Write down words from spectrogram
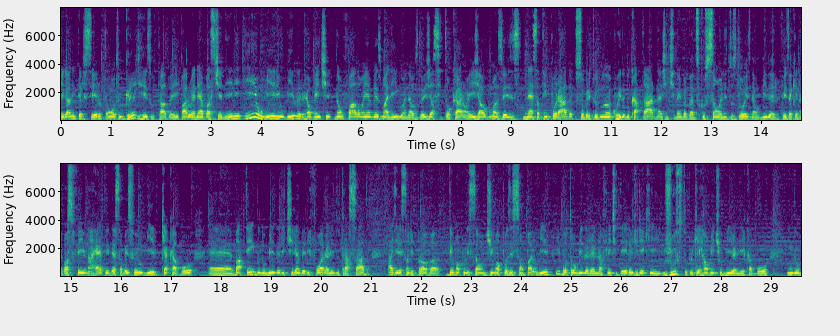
chegado em terceiro. Então, outro grande resultado aí para o Enea Bastianini. E o Mir e o Miller realmente não falam aí a mesma língua, né? Os dois já se tocaram aí já algumas vezes nessa temporada, sobretudo na corrida do Qatar, né? A gente lembra da discussão ali dos dois, né? O Miller fez aquele negócio feio na reta e dessa vez foi o Mir que acabou é, batendo no Miller e tirando ele fora ali do traçado. A direção de prova deu uma punição de uma posição para o Mir e botou o Miller ali na frente dele. Eu diria que justo, porque realmente o Mir ali acabou indo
